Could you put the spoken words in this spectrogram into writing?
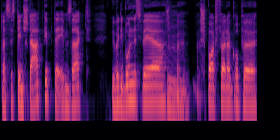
dass es den Staat gibt, der eben sagt, über die Bundeswehr, mhm. Sportfördergruppe,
